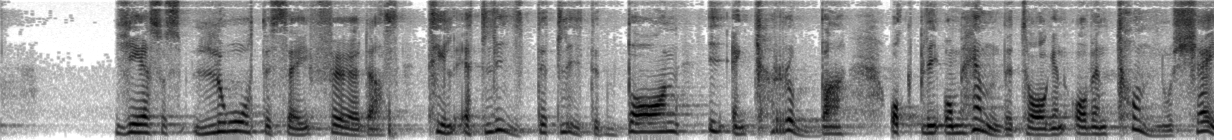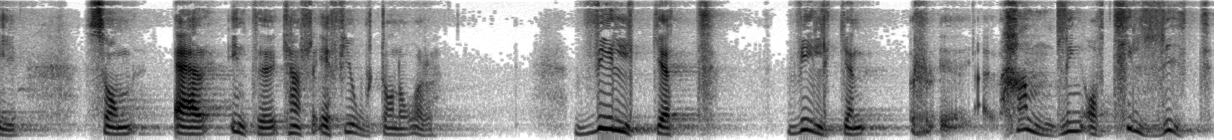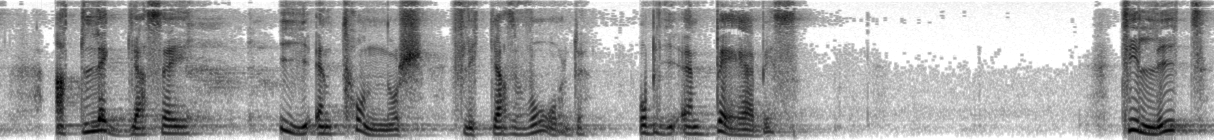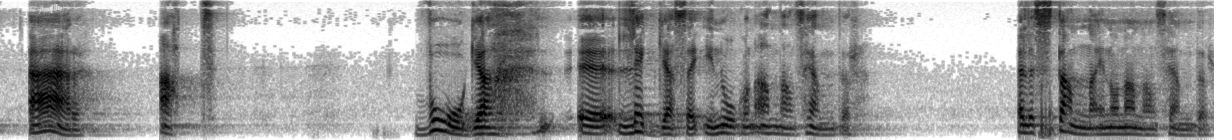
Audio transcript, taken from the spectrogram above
Jesus låter sig födas till ett litet, litet barn i en krubba och bli omhändertagen av en tonårstjej som är, inte kanske är 14 år. Vilket, vilken eh, handling av tillit att lägga sig i en tonårsflickas vård och bli en bebis. Tillit är att våga Eh, lägga sig i någon annans händer eller stanna i någon annans händer.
